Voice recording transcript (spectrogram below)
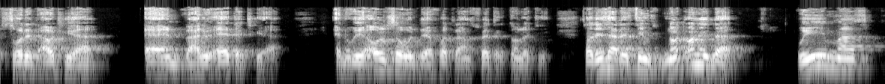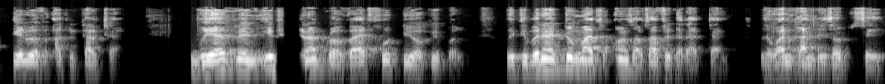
sorted out here and value added here. And we also will therefore transfer technology. So these are the things. Not only that, we must deal with agriculture. We have been, if you cannot provide food to your people, we depended too much on South Africa at that time, the one country, so to say.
